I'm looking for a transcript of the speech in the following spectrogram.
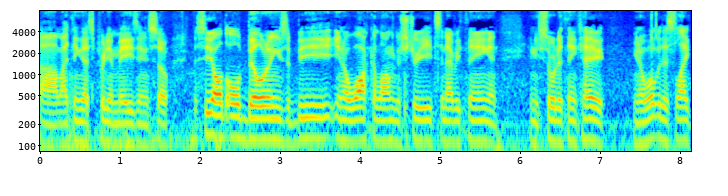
um, I think that's pretty amazing. So to see all the old buildings, to be you know walk along the streets and everything, and and you sort of think, hey you know, what was this like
